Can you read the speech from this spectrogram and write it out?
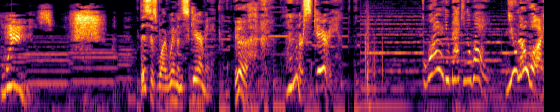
please. This is why women scare me. Ugh, women are scary. Why are you backing away? You know why.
